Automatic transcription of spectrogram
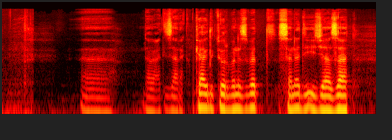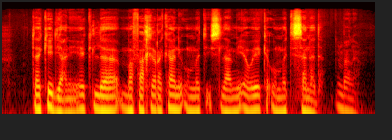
داواتی زارەکەم کاک دکتۆر بەنسبت سەنەدی ئیجازات تاکید یعنی یەک لە مەفاخێڕەکانی ئومەتی ئیسلامی ئەوەیە کە ئومەتی سەنەدە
